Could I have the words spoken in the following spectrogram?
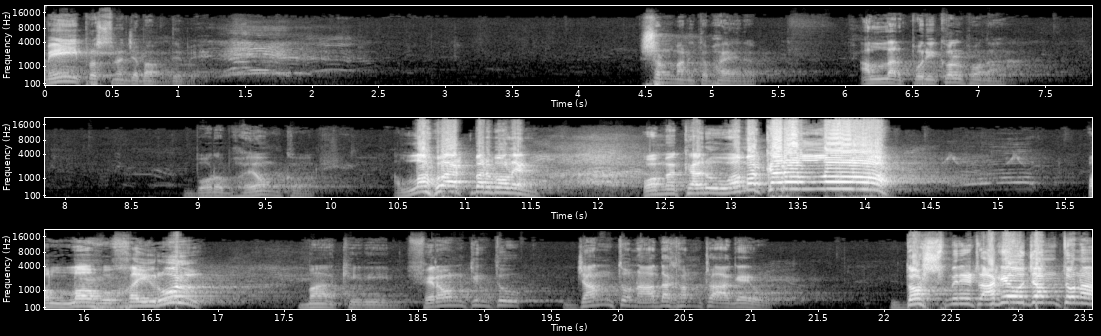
মেয়েই প্রশ্নের জবাব দেবে। সম্মানিত ভাইয়েরা, আল্লাহর পরিকল্পনা বড় ভয়ঙ্কর। আল্লাহ একবার বলেন আল্লাহু খাইরুল মাকিরিন। ফেরাউন কিন্তু জানতো না আধা ঘণ্টা আগেও। দশ মিনিট আগেও জানতো না,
